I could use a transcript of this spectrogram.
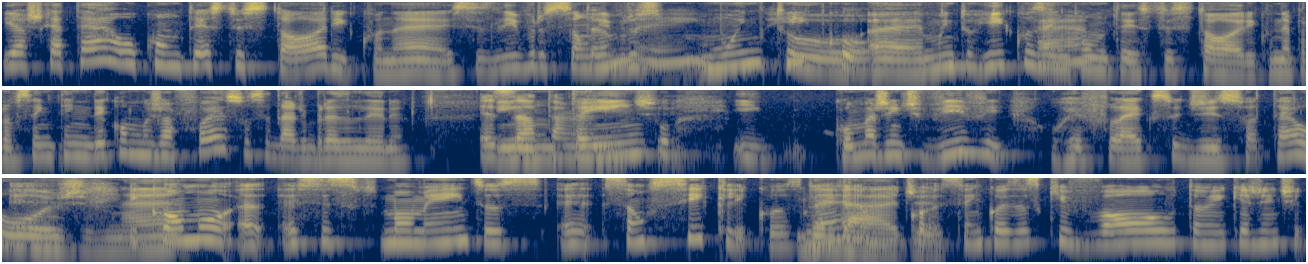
E acho que até o contexto histórico, né? Esses livros são Também. livros muito, Rico. é, muito ricos em É. contexto histórico, né? Para você entender como já foi a sociedade brasileira Exatamente. em um tempo e como a gente vive o reflexo disso até hoje, né? É. E como eh, esses momentos eh, são cíclicos, Verdade. né? Co- Tem coisas que voltam e que a gente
